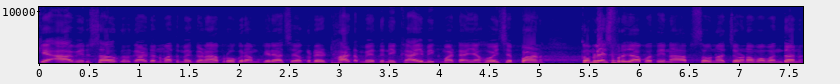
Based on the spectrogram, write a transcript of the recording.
કે આ વીર સાવરકર ગાર્ડનમાં તમે ઘણા પ્રોગ્રામ કર્યા છે, અકડે ઠાઠ મેદની કાયમિક માટે અહીંયા હોય છે. પણ કમલેશ પ્રજાપતિના આપ સૌના ચરણોમાં વંદન.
